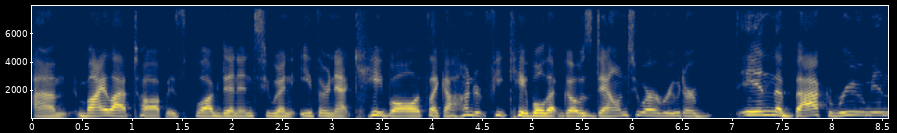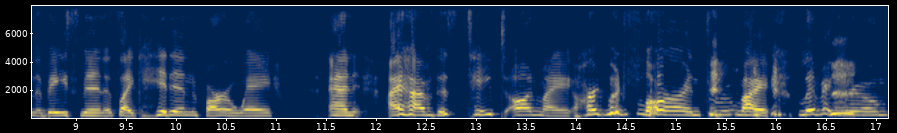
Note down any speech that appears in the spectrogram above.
um, my laptop is plugged in into an Ethernet cable. It's like a hundred feet cable that goes down to our router in the back room in the basement. It's like hidden far away. And I have this taped on my hardwood floor and through my living room.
